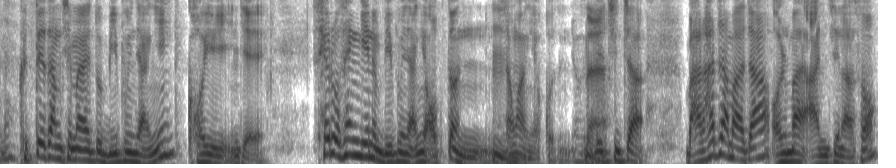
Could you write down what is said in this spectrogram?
네. 그때 당시만 해도 미분양이 거의 이제 새로 생기는 미분양이 없던 음. 상황이었거든요. 근데 네. 진짜 말하자마자 얼마 안 지나서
